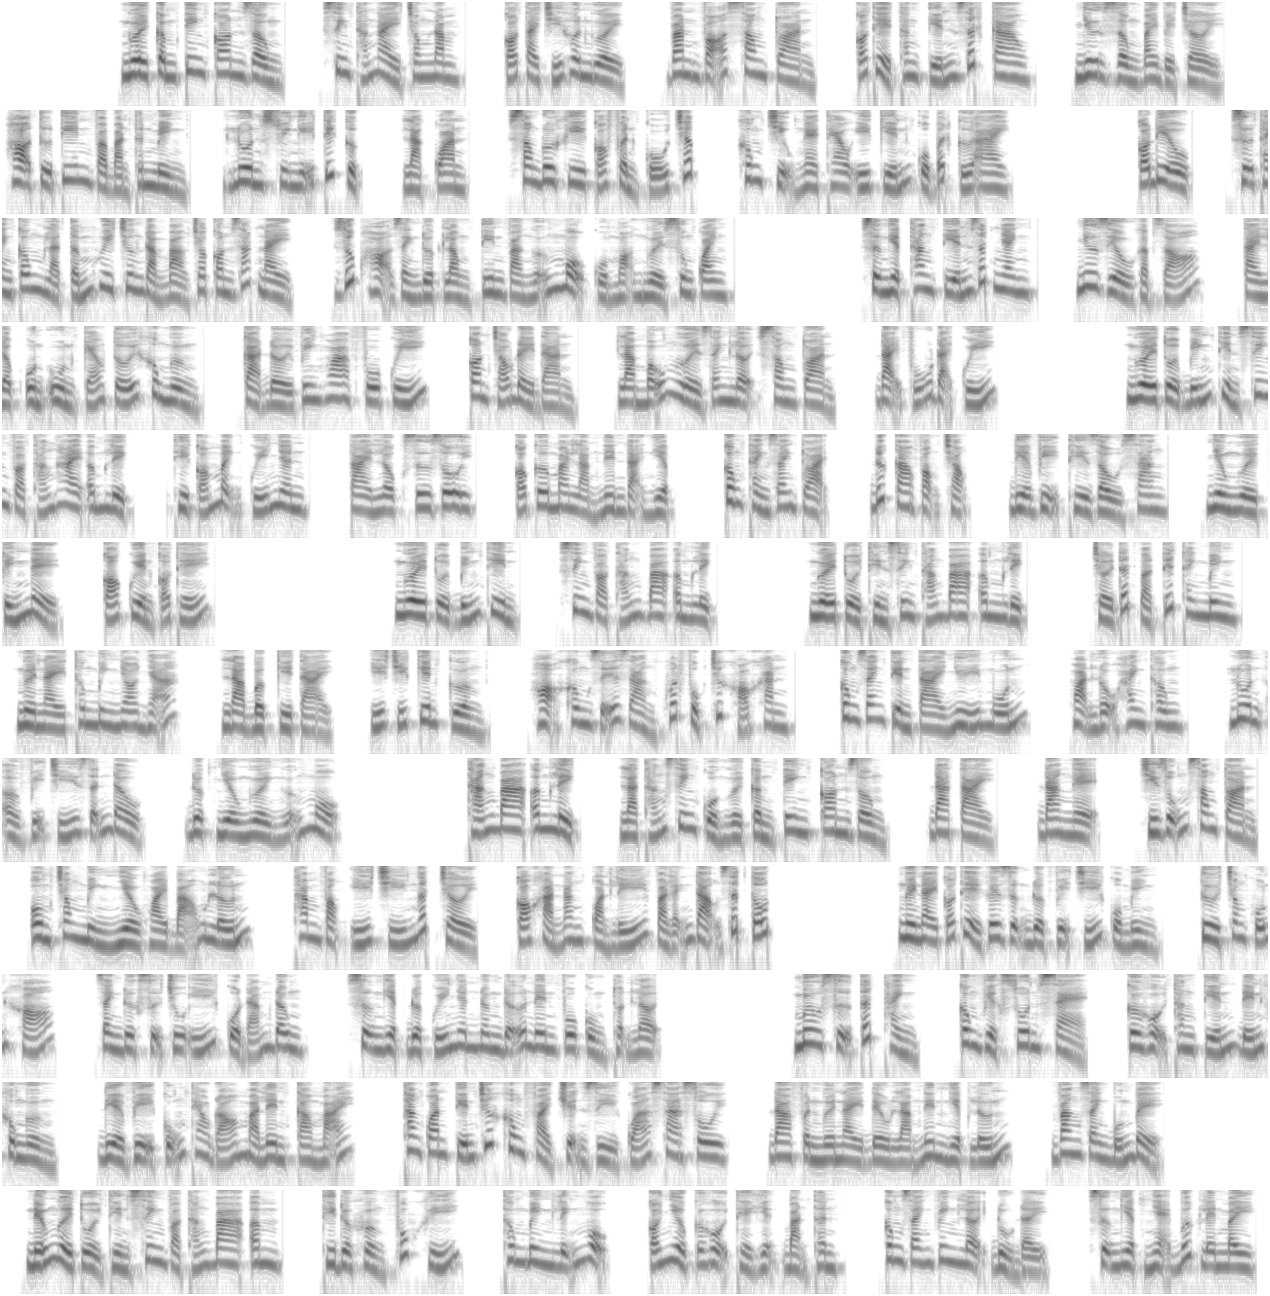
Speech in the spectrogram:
Người cầm tinh con rồng, sinh tháng này trong năm, có tài trí hơn người, văn võ song toàn, có thể thăng tiến rất cao, như rồng bay về trời. Họ tự tin vào bản thân mình, luôn suy nghĩ tích cực, lạc quan, song đôi khi có phần cố chấp, không chịu nghe theo ý kiến của bất cứ ai. Có điều, sự thành công là tấm huy chương đảm bảo cho con giáp này, giúp họ giành được lòng tin và ngưỡng mộ của mọi người xung quanh. Sự nghiệp thăng tiến rất nhanh, như diều gặp gió, tài lộc ùn ùn kéo tới không ngừng, cả đời vinh hoa phú quý, con cháu đầy đàn, là mẫu người danh lợi song toàn, đại phú đại quý. Người tuổi Bính Thìn sinh vào tháng 2 âm lịch thì có mệnh quý nhân, tài lộc dư dôi, có cơ may làm nên đại nghiệp, công thành danh toại, đức cao vọng trọng, địa vị thì giàu sang, nhiều người kính nể, có quyền có thế. Người tuổi Bính Thìn sinh vào tháng 3 âm lịch. Người tuổi Thìn sinh tháng 3 âm lịch, trời đất và tiết thanh minh, người này thông minh nho nhã, là bậc kỳ tài, ý chí kiên cường, họ không dễ dàng khuất phục trước khó khăn, công danh tiền tài như ý muốn, hoạn lộ hanh thông, luôn ở vị trí dẫn đầu, được nhiều người ngưỡng mộ. Tháng 3 âm lịch là tháng sinh của người cầm tinh con rồng, đa tài, đa nghệ, trí dũng song toàn, ôm trong mình nhiều hoài bão lớn, tham vọng ý chí ngất trời, có khả năng quản lý và lãnh đạo rất tốt. Người này có thể gây dựng được vị trí của mình từ trong khốn khó, giành được sự chú ý của đám đông, sự nghiệp được quý nhân nâng đỡ nên vô cùng thuận lợi. Mưu sự tất thành, công việc suôn sẻ, cơ hội thăng tiến đến không ngừng, địa vị cũng theo đó mà lên cao mãi. Thăng quan tiến chức không phải chuyện gì quá xa xôi, đa phần người này đều làm nên nghiệp lớn, vang danh bốn bể. Nếu người tuổi thìn sinh vào tháng 3 âm thì được hưởng phúc khí, thông minh lĩnh ngộ, có nhiều cơ hội thể hiện bản thân, công danh vinh lợi đủ đầy, sự nghiệp nhẹ bước lên mây.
